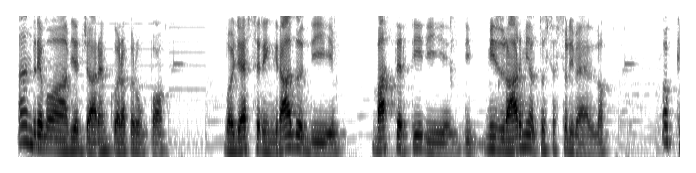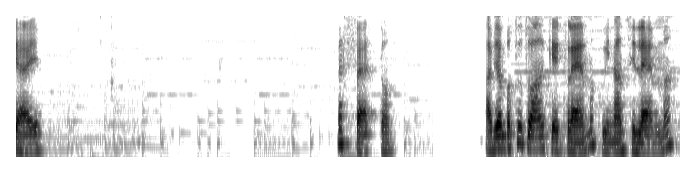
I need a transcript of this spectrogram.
andremo a viaggiare ancora per un po' voglio essere in grado di batterti, di, di misurarmi al tuo stesso livello. Ok. Perfetto. Abbiamo battuto anche Clem, qui Nancy Lem.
